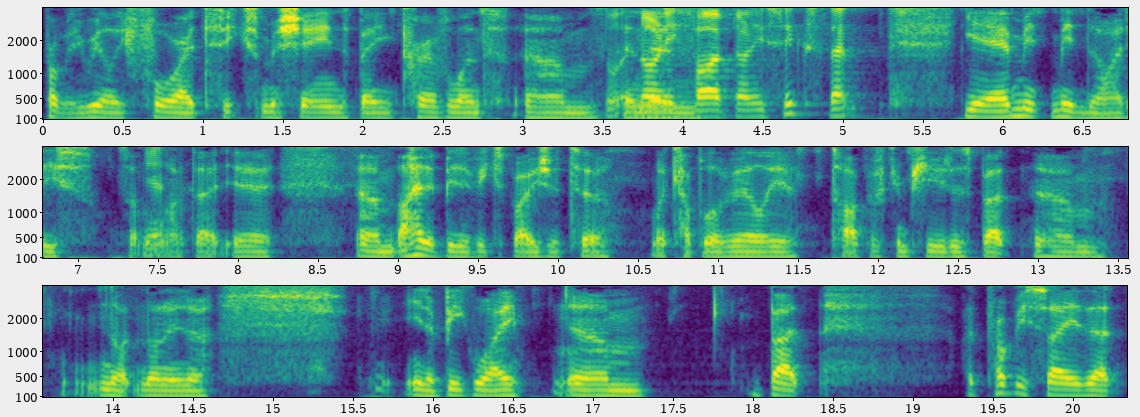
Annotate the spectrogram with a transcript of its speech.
Probably really 486 machines being prevalent. Um, So like and then- 96, that yeah, mid mid nineties, something Yeah. like that. Yeah, um, I had a bit of exposure to a couple of earlier type of computers, but um, not not in a in a big way. Um, but I'd probably say that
